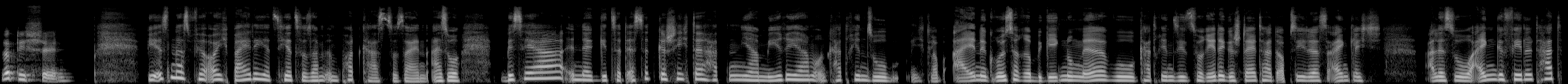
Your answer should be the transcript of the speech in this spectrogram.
wirklich schön. Wie ist denn das für euch beide jetzt hier zusammen im Podcast zu sein? Also bisher in der GZSZ-Geschichte hatten ja Miriam und Katrin so, ich glaube, eine größere Begegnung, ne, wo Katrin sie zur Rede gestellt hat, ob sie das eigentlich alles so eingefädelt hat.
